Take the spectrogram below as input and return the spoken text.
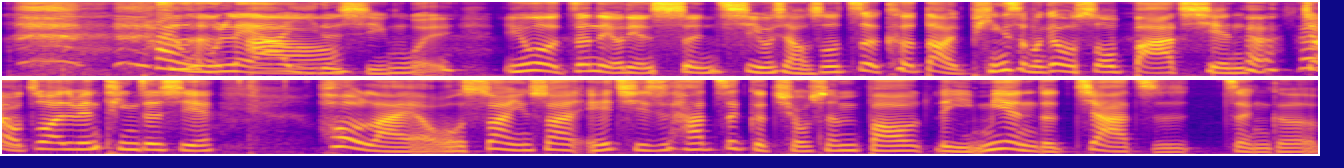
太无聊，阿姨的行为，因为我真的有点生气。我想说，这课到底凭什么给我收八千？叫我坐在这边听这些。后来哦，我算一算，诶，其实它这个求生包里面的价值，整个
